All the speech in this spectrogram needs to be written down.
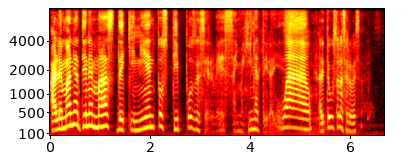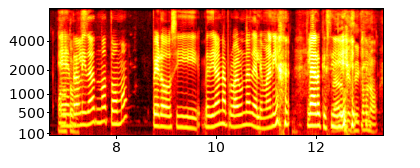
Alemania tiene más de 500 tipos de cerveza, imagínate. Iraíz. Wow. ¿A ti te gusta la cerveza? ¿O no En tomas? realidad no tomo, pero si me dieran a probar una de Alemania, claro que sí. Claro que sí, cómo no.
